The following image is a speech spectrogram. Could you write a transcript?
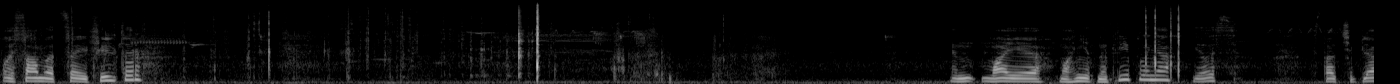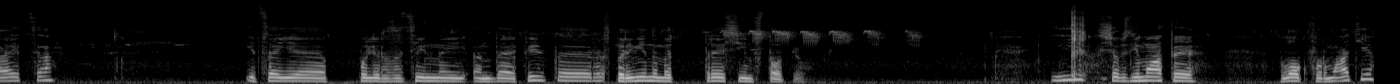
Ось саме цей фільтр. Він має магнітне кріплення і ось, так чіпляється. І це є поляризаційний ND-фільтр з перемінними 3-7 стопів. І щоб знімати в форматі,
